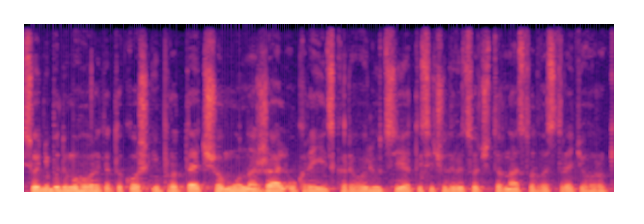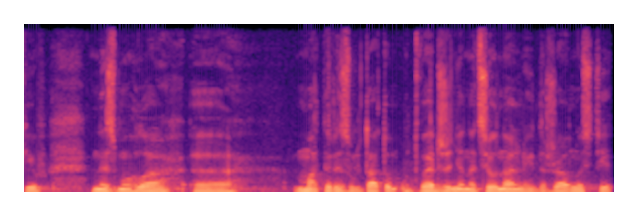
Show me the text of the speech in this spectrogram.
Сьогодні будемо говорити також і про те, чому, на жаль, українська революція 1914-23 років не змогла е, мати результатом утвердження національної державності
